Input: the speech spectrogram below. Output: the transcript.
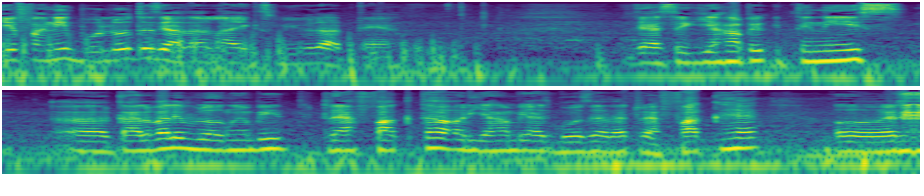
ये फनी बोलो तो ज़्यादा लाइक्स व्यूज़ आते हैं। जैसे कि यहाँ पे इतनी अ, वाले ब्लॉग में भी ट्रैफक था और यहाँ भी आज बहुत ज़्यादा ट्रैफक है और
